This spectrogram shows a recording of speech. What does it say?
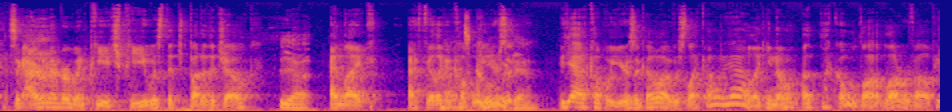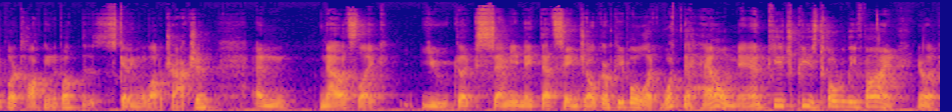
It's like I remember when PHP was the butt of the joke, Yeah. and like I feel like a That's couple cool years again. Yeah, a couple years ago, I was like, oh yeah, like you know, uh, like oh, La- Laravel, people are talking about this, it's getting a lot of traction, and now it's like you like semi make that same joke, and people are like, what the hell, man? PHP is totally fine. You're like,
